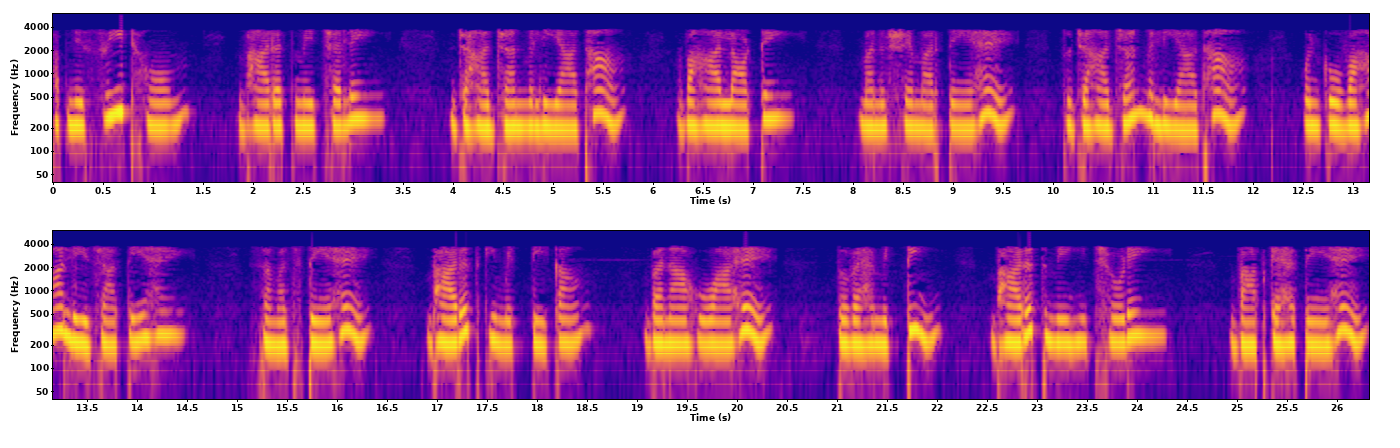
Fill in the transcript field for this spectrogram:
अपने स्वीट होम भारत में चलें। जहाँ जन्म लिया था, वहाँ लौटें। मनुष्य मरते हैं तो जहाँ जन्म लिया था, उनको वहाँ ले जाते हैं। समझते हैं, भारत की मिट्टी का बना हुआ है तो वह मिट्टी भारत में ही छोड़ें। बाप कहते हैं,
